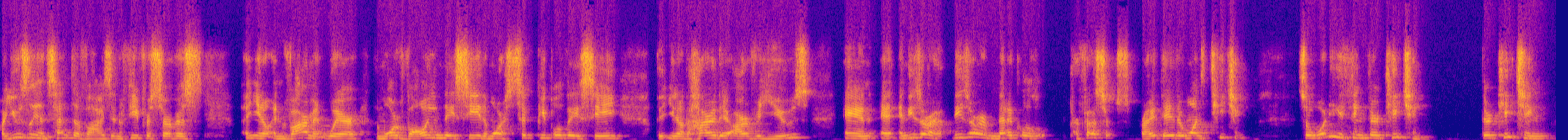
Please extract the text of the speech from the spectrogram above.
are usually incentivized in a fee for service uh, you know environment where the more volume they see, the more sick people they see, the, you know the higher their RVUs. And, and and these are these are medical professors, right? They're the ones teaching. So what do you think they're teaching? They're teaching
